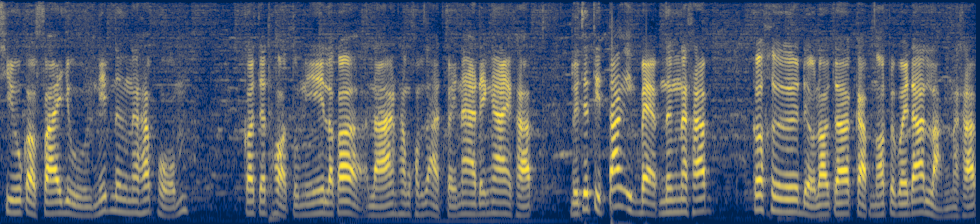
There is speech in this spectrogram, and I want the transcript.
ชิลกับไฟอยู่นิดนึงนะครับผม ก็จะถอดตรงนี้แล้วก็ล้างทำความสะอาดไฟหน้าได้ง่ายครับ หรือจะติดตั้งอีกแบบหนึ่งนะครับ ก็คือเดี๋ยวเราจะกลับน็อตไปไว้ด้านหลังนะครับ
